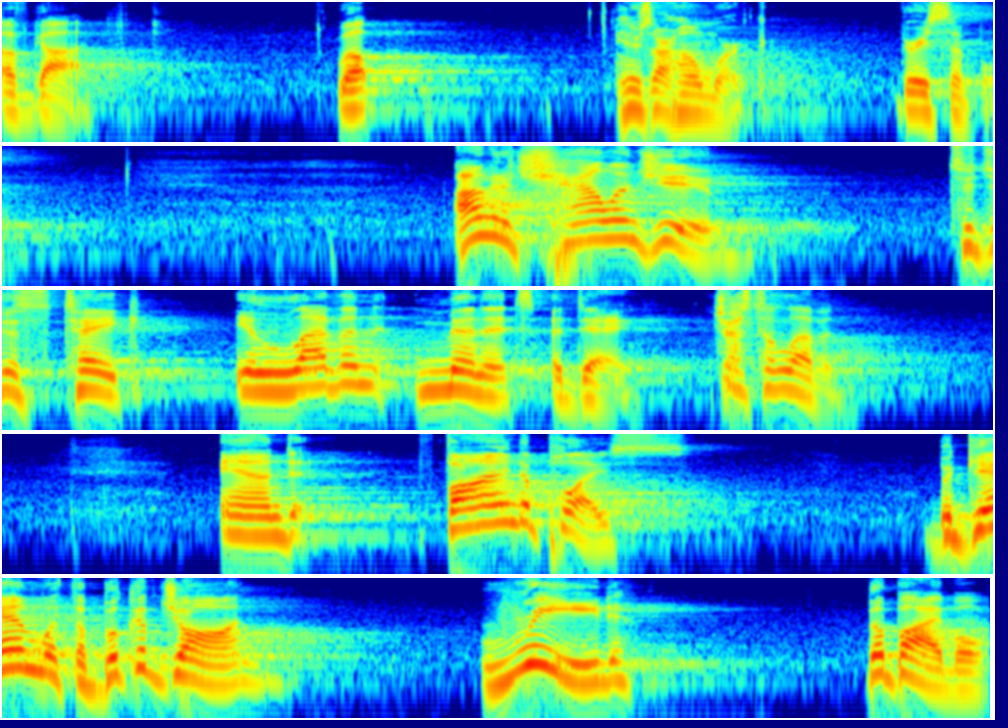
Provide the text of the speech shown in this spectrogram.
of God. Well, here's our homework very simple. I'm going to challenge you to just take 11 minutes a day, just 11, and find a place, begin with the book of John, read the Bible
